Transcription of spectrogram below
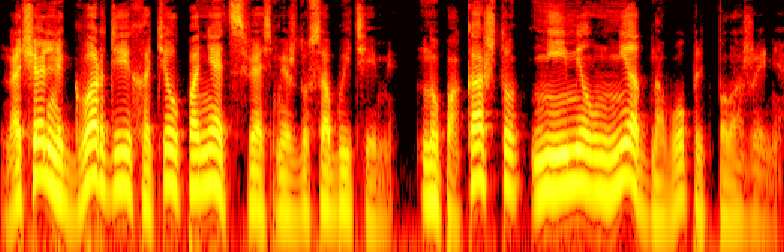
Начальник гвардии хотел понять связь между событиями, но пока что не имел ни одного предположения.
